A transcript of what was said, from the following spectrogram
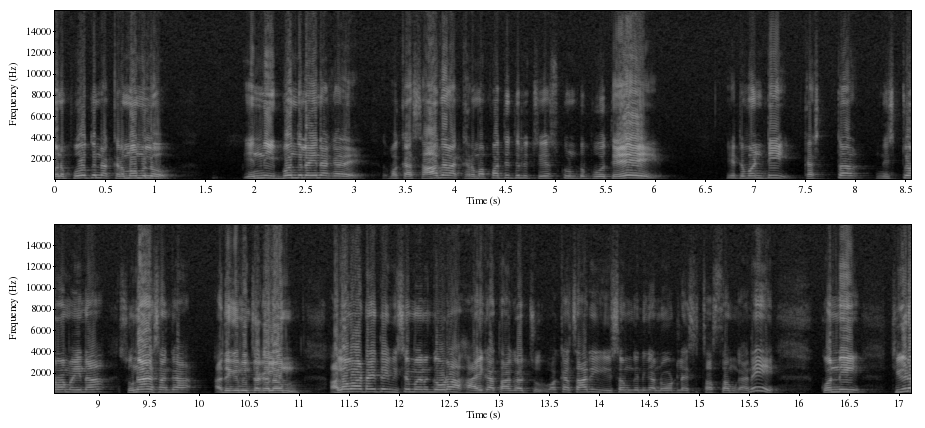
మనం పోతున్న క్రమంలో ఎన్ని ఇబ్బందులైనా కదే ఒక సాధన క్రమ పద్ధతులు చేసుకుంటూ పోతే ఎటువంటి కష్ట నిష్ఠురమైన సునాయాసంగా అధిగమించగలం. అలవాటైతే విషమైన కూడా హాయిగా తాగొచ్చు. ఒకసారి విషం కనుక నోట్లేసి చస్తాం కానీ కొన్ని చీడ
